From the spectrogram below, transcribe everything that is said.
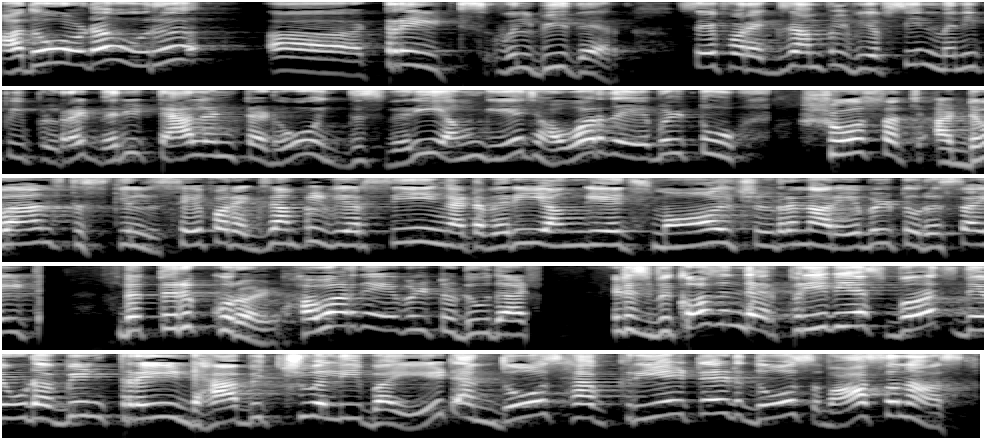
அதோட ஒரு uh, traits will be there. Say for example we have seen many people right very talented. Oh in this very young age how are they able to show such advanced skills? Say for example we are seeing at a very young age small children are able to recite the tirukkural how are they able to do that? It is because in their previous births they would have been trained habitually by it and those have created those vasanas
